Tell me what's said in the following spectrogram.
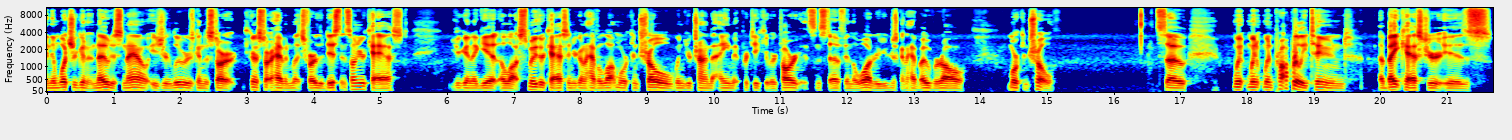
and then what you're going to notice now is your lure is going to start, you're going to start having much further distance on your cast. You're going to get a lot smoother cast and you're going to have a lot more control when you're trying to aim at particular targets and stuff in the water. You're just going to have overall more control. So when, when, when properly tuned, a bait caster is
